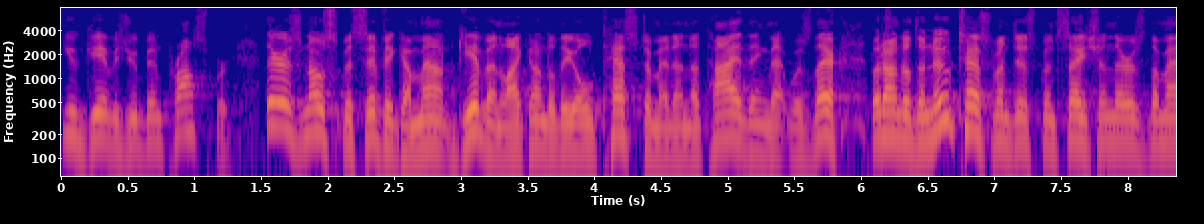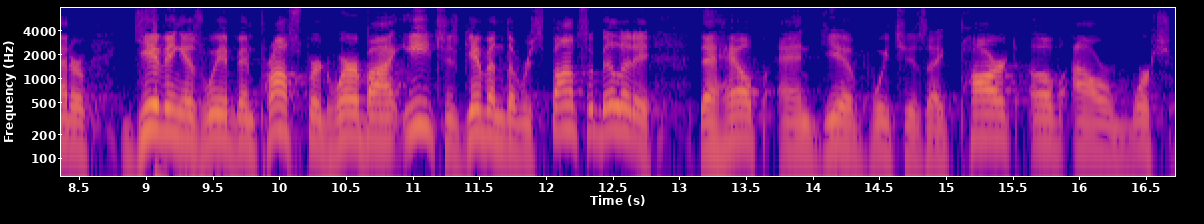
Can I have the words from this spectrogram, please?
You give as you've been prospered. There is no specific amount given like under the Old Testament and the tithing that was there. But under the New Testament dispensation, there is the matter of giving as we have been prospered, whereby each is given the responsibility to help and give, which is a part of our worship.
